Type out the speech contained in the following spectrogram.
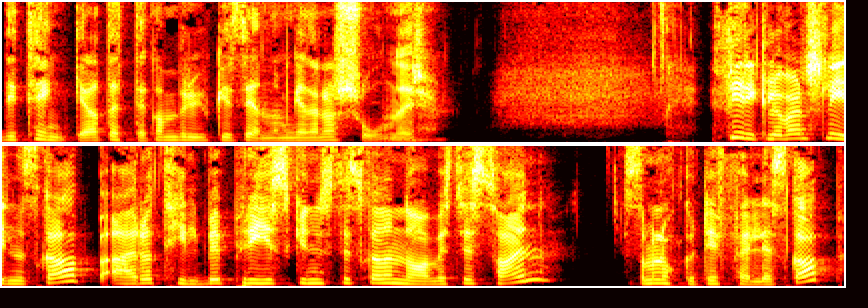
de tenker at dette kan brukes gjennom generasjoner. Firkløverens lidenskap er å tilby prisgunstig skandinavisk design som lokker til fellesskap,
